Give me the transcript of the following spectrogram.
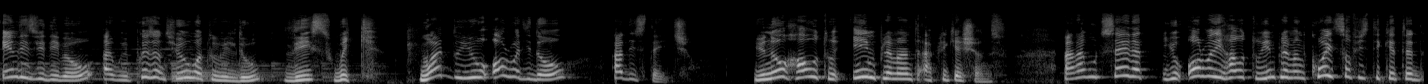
this video, I will present you what we will do this week. What do you already know at this stage? You know how to implement applications. And I would say that you already how to implement quite sophisticated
